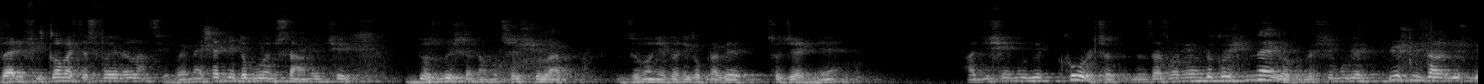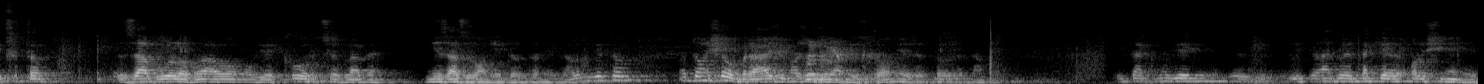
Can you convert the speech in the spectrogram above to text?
zweryfikować te swoje relacje. Bo ja najchętniej to byłem sam. Ja dzisiaj do Zbyszka tam od 6 lat dzwonię do niego prawie codziennie. A dzisiaj mówię, kurczę, zadzwoniłem do kogoś innego. To wreszcie mówię, już mi, za, już mi to tam zawulowało. Mówię, kurczę, blade, nie zadzwonię do, do niego. Ale mówię, to, no to on się obrazi, może, że ja nie dzwonię, że to, że tam. I tak mówię, y, i to nagle takie olśnienie.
